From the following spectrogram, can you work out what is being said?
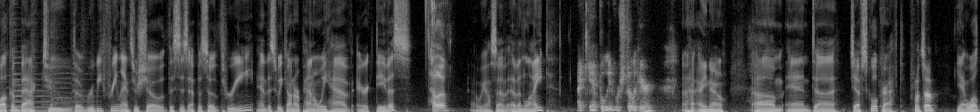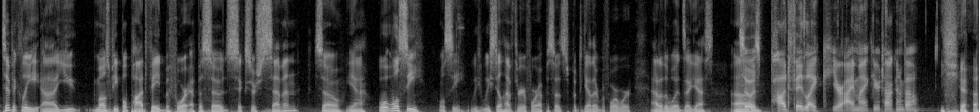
welcome back to the Ruby Freelancer Show. This is episode three, and this week on our panel we have Eric Davis. Hello? Uh, we also have Evan Light. I can't believe we're still here. I know, um, and uh, Jeff Schoolcraft. What's up? Yeah, well, typically, uh, you most people pod fade before episode six or seven. So yeah, we'll we'll see. We'll see. We we still have three or four episodes to put together before we're out of the woods, I guess. so Um, is Podfade like your iMic you're talking about? Yeah,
